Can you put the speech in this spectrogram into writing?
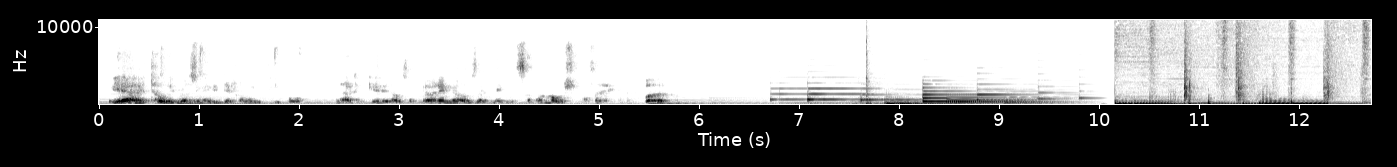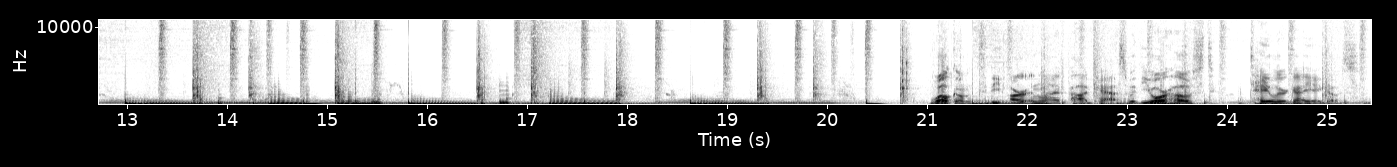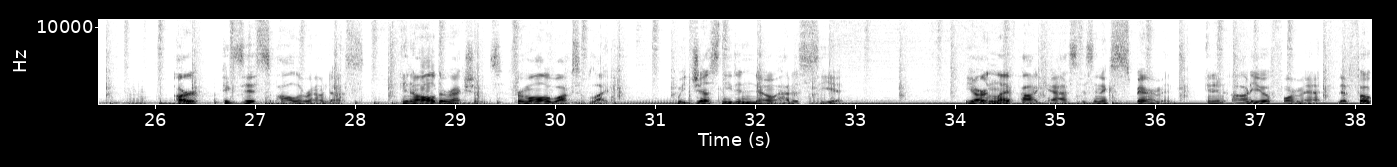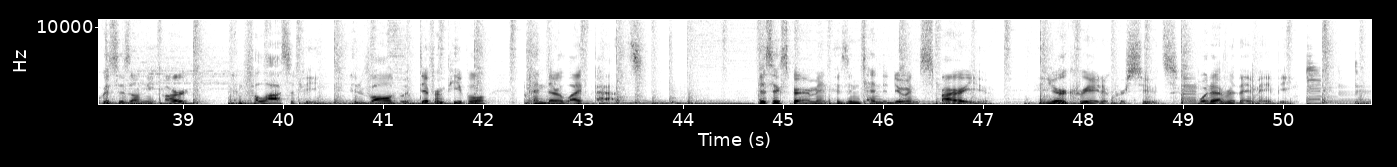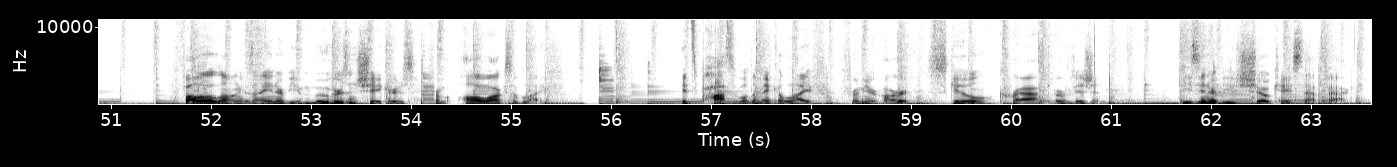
yeah, I totally resonated differently with people. And I didn't get it. I was like, I didn't know it was like maybe some emotional thing, but. Welcome to the Art and Life podcast with your host, Taylor Gallegos. Art exists all around us, in all directions, from all walks of life. We just need to know how to see it. The Art and Life podcast is an experiment in an audio format that focuses on the art and philosophy involved with different people and their life paths. This experiment is intended to inspire you in your creative pursuits, whatever they may be. Follow along as I interview movers and shakers from all walks of life. It's possible to make a life from your art, skill, craft, or vision. These interviews showcase that fact.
